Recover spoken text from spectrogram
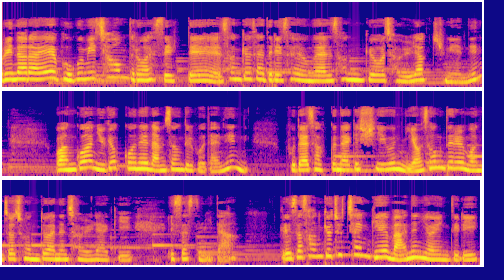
우리나라에 복음이 처음 들어왔을 때 선교사들이 사용한 선교 전략 중에는 완고한 유교권의 남성들보다는 보다 접근하기 쉬운 여성들을 먼저 전도하는 전략이 있었습니다. 그래서 선교 초창기에 많은 여인들이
